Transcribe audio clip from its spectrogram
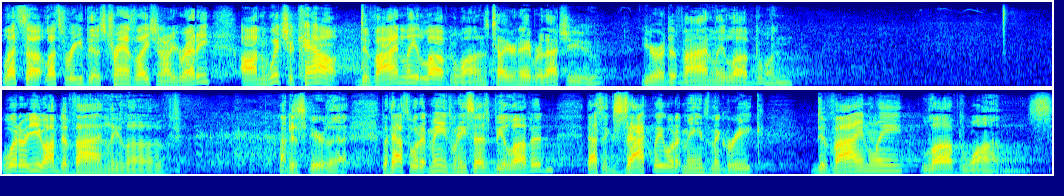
let's, uh, let's read this. Translation, are you ready? On which account, divinely loved ones, tell your neighbor that's you. You're a divinely loved one what are you? I'm divinely loved. I just hear that. But that's what it means. When he says beloved, that's exactly what it means in the Greek divinely loved ones.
